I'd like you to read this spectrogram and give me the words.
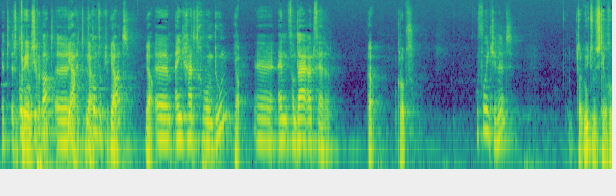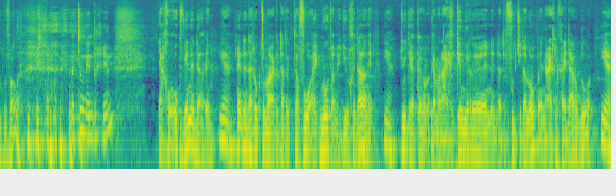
Het, het, komt op je pad. Ja, het het ja, komt op je pad. Ja. Ehm, en je gaat het gewoon doen. Ja. Eh, en van daaruit verder. ja, klopt. Hoe vond je het? Tot nu toe is het heel goed bevallen. Maar toen in het begin? Ja, gewoon ook wennen daarin. Ja, en dat had ook te maken dat ik daarvoor eigenlijk nooit aan met jeugd gedaan heb. ja, Natuurlijk, ik heb, ik heb mijn eigen kinderen en dat voed je dan op en eigenlijk ga je daarop door. ja.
